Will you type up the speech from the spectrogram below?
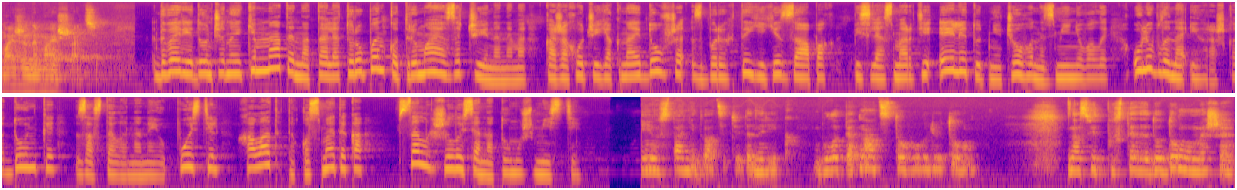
майже немає шансів. Двері дончиної кімнати Наталя Торопенко тримає зачиненими. Каже, хоче якнайдовше зберегти її запах. Після смерті Елі тут нічого не змінювали. Улюблена іграшка доньки, застелена нею постіль, халат та косметика – все лишилося на тому ж місці. І останній 21 рік. Було 15 лютого. Нас відпустили додому, ми ще,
